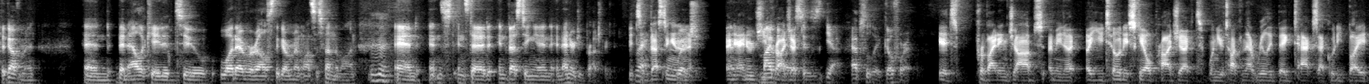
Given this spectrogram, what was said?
the government and been allocated to whatever else the government wants to spend them on, mm-hmm. and in, instead investing in an energy project. it's Right. investing in Which an, an energy My project. is yeah, absolutely, go for it. it's providing jobs. I mean, a, a utility scale project, when you're talking that really big tax equity bite,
